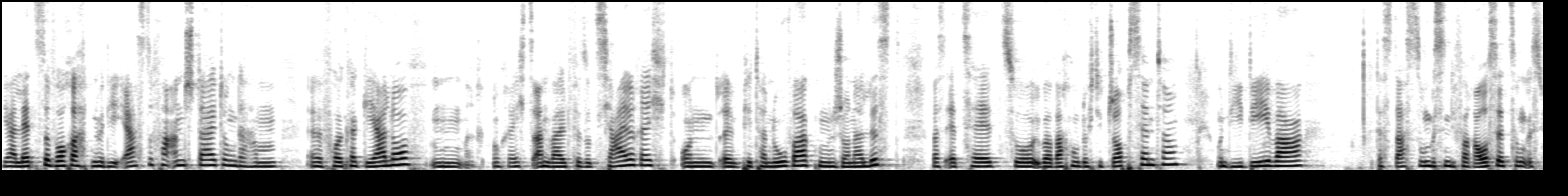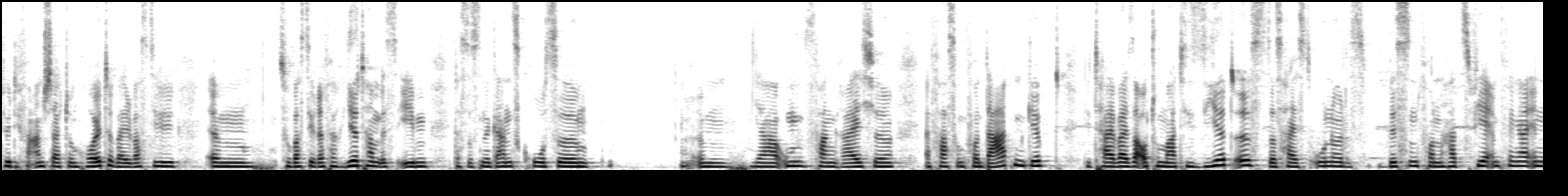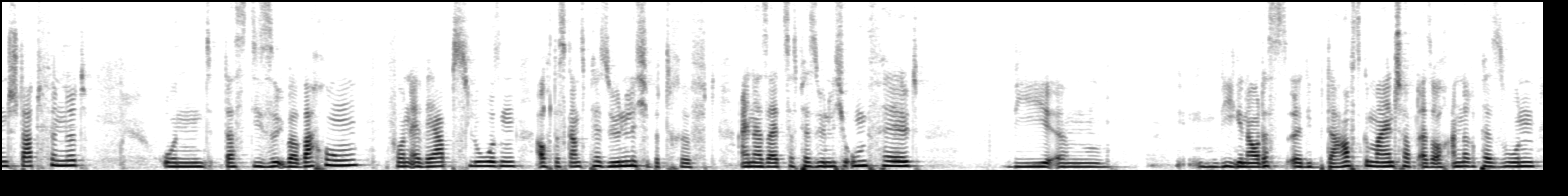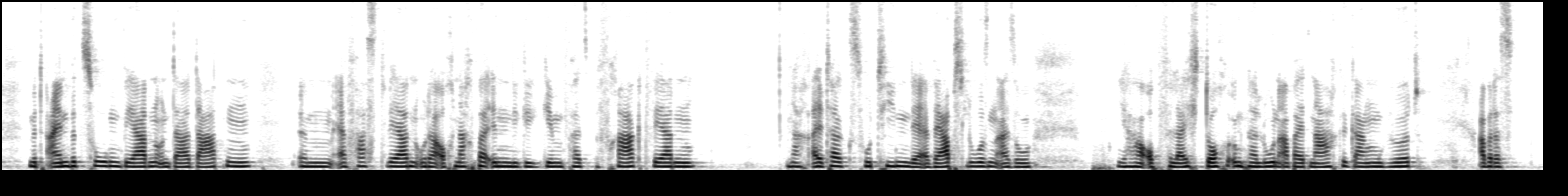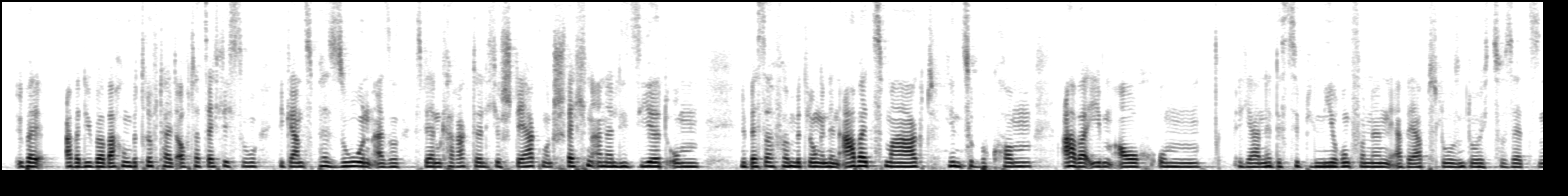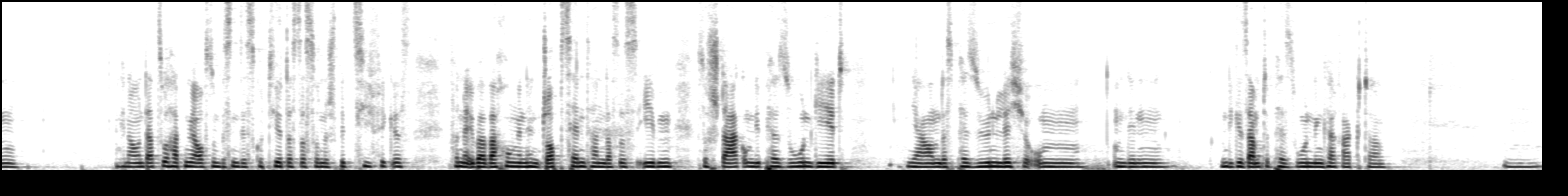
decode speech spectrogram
Ja, letzte Woche hatten wir die erste Veranstaltung. Da haben äh, Volker Gerloff, ein Rechtsanwalt für Sozialrecht, und äh, Peter Nowak, ein Journalist, was erzählt zur Überwachung durch die Jobcenter. Und die Idee war, dass das so ein bisschen die Voraussetzung ist für die Veranstaltung heute, weil was die, ähm, zu was die referiert haben, ist eben, dass es eine ganz große ähm, ja, umfangreiche Erfassung von Daten gibt, die teilweise automatisiert ist, das heißt ohne das Wissen von Hartz-IV-EmpfängerInnen stattfindet. Und dass diese Überwachung von Erwerbslosen auch das ganz Persönliche betrifft. Einerseits das persönliche Umfeld, wie, ähm, wie genau das, äh, die Bedarfsgemeinschaft, also auch andere Personen mit einbezogen werden und da Daten ähm, erfasst werden oder auch NachbarInnen, die gegebenenfalls befragt werden nach Alltagsroutinen der Erwerbslosen, also ja, ob vielleicht doch irgendeiner Lohnarbeit nachgegangen wird. Aber das über, aber die Überwachung betrifft halt auch tatsächlich so die ganze Person. Also es werden charakterliche Stärken und Schwächen analysiert, um eine bessere Vermittlung in den Arbeitsmarkt hinzubekommen, aber eben auch um ja eine Disziplinierung von den Erwerbslosen durchzusetzen. Genau, und dazu hatten wir auch so ein bisschen diskutiert, dass das so eine Spezifik ist von der Überwachung in den Jobcentern, dass es eben so stark um die Person geht, ja, um das Persönliche, um, um, den, um die gesamte Person, den Charakter.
